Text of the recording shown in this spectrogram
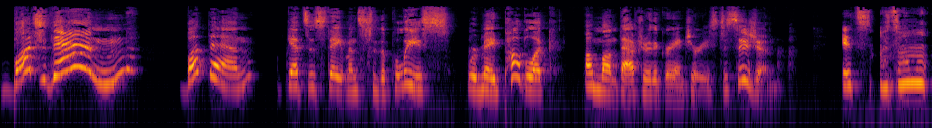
But then, but then, Goetz's statements to the police were made public a month after the grand jury's decision. It's, it's almost,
